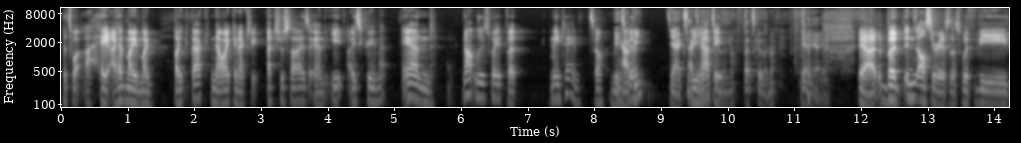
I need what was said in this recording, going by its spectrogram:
that's what. Uh, hey, I have my my bike back now. I can actually exercise and eat ice cream and not lose weight, but maintain. So Be happy. good. Yeah, exactly. Be That's happy. good enough. That's good enough. Yeah, yeah, yeah. Yeah, but in all seriousness, with the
